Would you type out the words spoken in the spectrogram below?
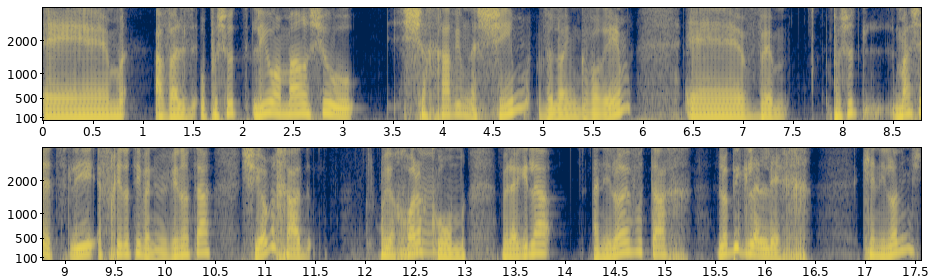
אה, אבל זה, הוא פשוט, לי הוא אמר שהוא שכב עם נשים ולא עם גברים, אה, ופשוט מה שאצלי הפחיד אותי, ואני מבין אותה, שיום אחד הוא יכול Mhm. לקום ולהגיד לה, אני לא אוהב אותך, לא בגללך. כי אני לא, נמש-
